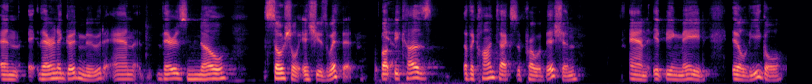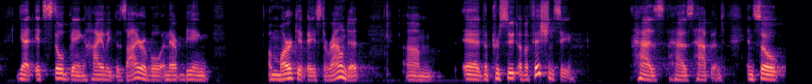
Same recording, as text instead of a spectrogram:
and they're in a good mood. And there's no social issues with it. But yeah. because of the context of prohibition, and it being made illegal, yet it's still being highly desirable and there being a market based around it. Um, uh, the pursuit of efficiency has has happened, and so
